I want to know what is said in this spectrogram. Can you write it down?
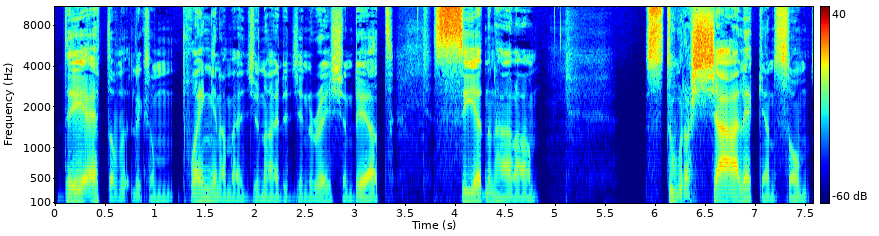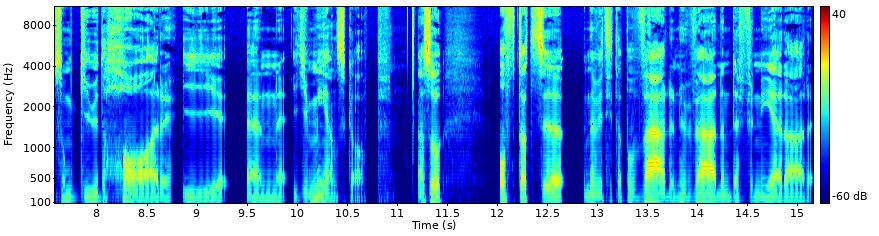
det är ett av liksom, poängerna med United Generation, det är att se den här äh, stora kärleken som, som Gud har i en gemenskap. Alltså, oftast eh, när vi tittar på världen, hur världen definierar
